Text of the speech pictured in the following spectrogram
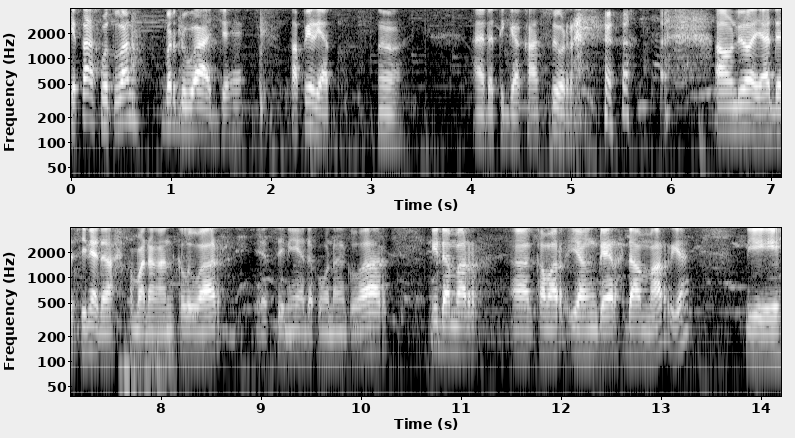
kita kebetulan berdua aja ya. Tapi lihat. Nuh, ada tiga kasur alhamdulillah ya di sini ada pemandangan keluar ya sini ada pemandangan keluar ini damar eh, kamar yang daerah damar ya di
